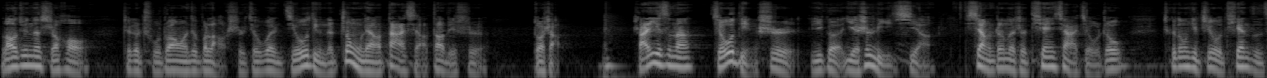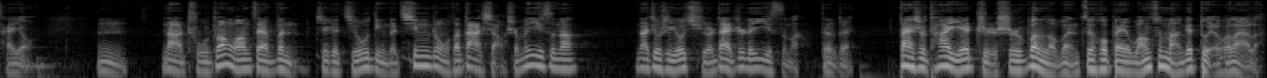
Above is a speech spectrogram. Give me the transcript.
劳军的时候，这个楚庄王就不老实，就问九鼎的重量大小到底是多少？啥意思呢？九鼎是一个也是礼器啊，象征的是天下九州，这个东西只有天子才有。嗯，那楚庄王在问这个九鼎的轻重和大小，什么意思呢？那就是有取而代之的意思嘛，对不对？但是他也只是问了问，最后被王孙满给怼回来了。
